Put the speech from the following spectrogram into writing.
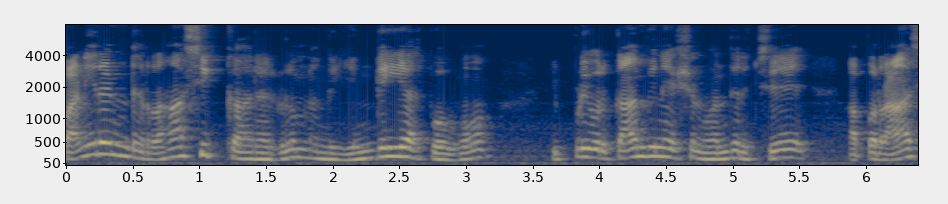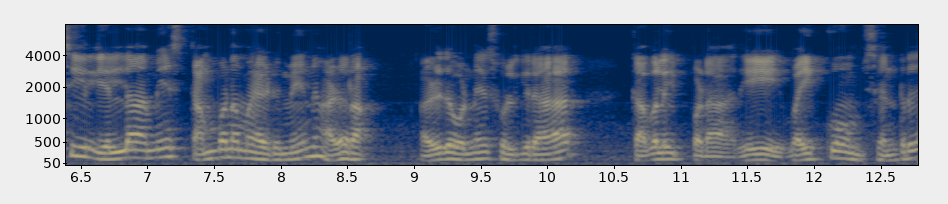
பனிரெண்டு ராசிக்காரர்களும் நாங்கள் எங்கேயா போவோம்? இப்படி ஒரு காம்பினேஷன் வந்துருச்சு. அப்போ ராசியில் எல்லாமே ஸ்தம்பனம் ஆயிடுமேன்னு அழுறான். அழுத உடனே சொல்கிறார் கவலைப்படாதே. வைக்கோம் சென்று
